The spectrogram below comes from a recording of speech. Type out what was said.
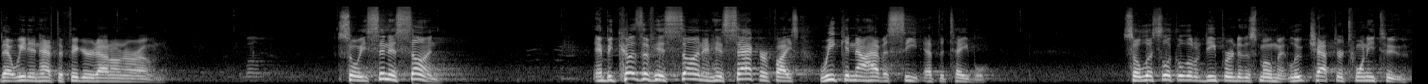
that we didn't have to figure it out on our own. So He sent His Son. And because of His Son and His sacrifice, we can now have a seat at the table. So let's look a little deeper into this moment. Luke chapter 22.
